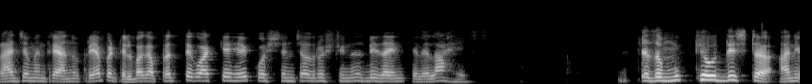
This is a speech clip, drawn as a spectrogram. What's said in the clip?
राज्यमंत्री अनुप्रिया पटेल. बघा प्रत्येक वाक्य हे क्वेश्चनच्या दृष्टीने डिझाईन केलेलं आहे. त्याचं मुख्य उद्दिष्ट आणि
